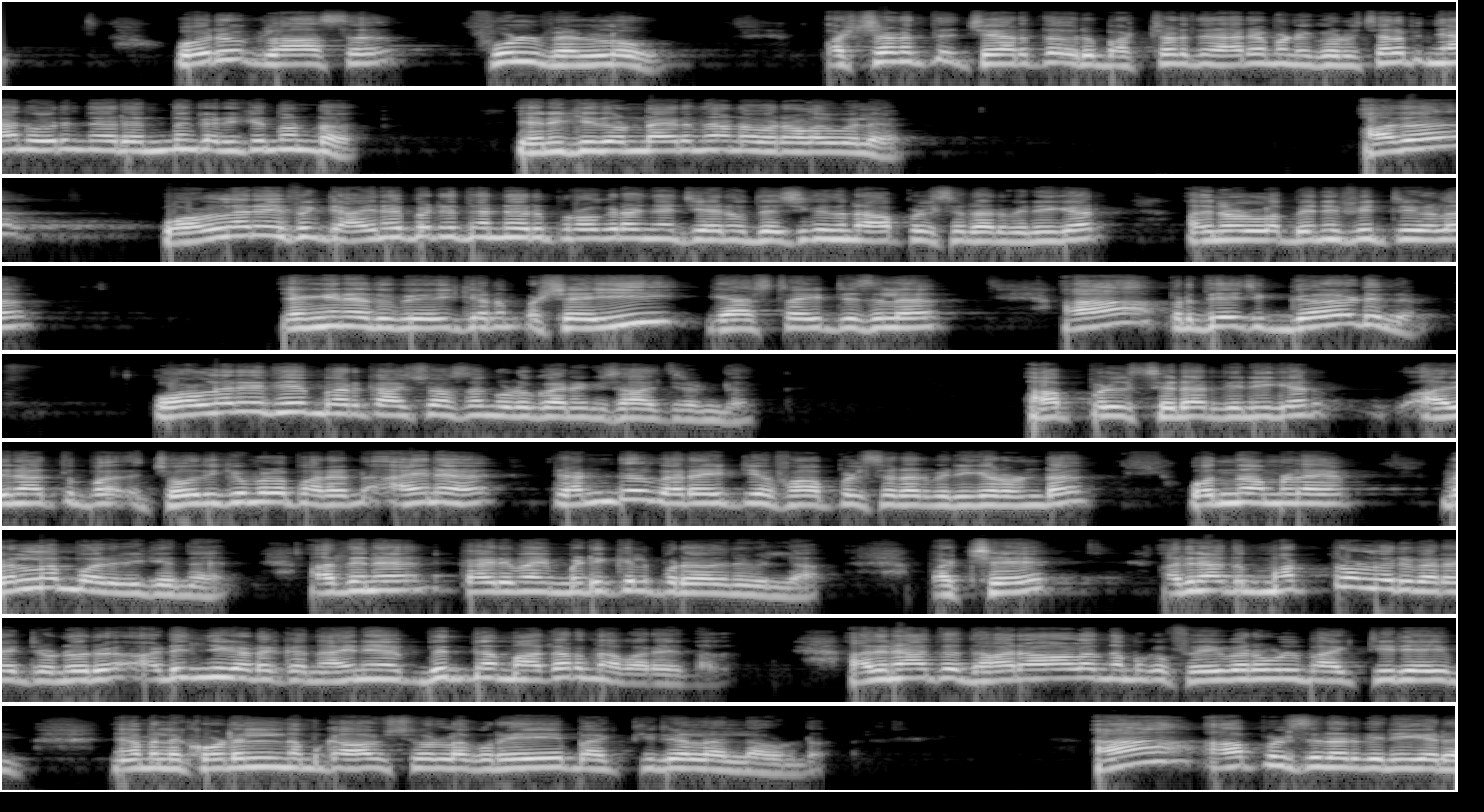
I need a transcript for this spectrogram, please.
ഒരു ഗ്ലാസ് ഫുൾ വെള്ളവും ഭക്ഷണത്തിൽ ചേർത്ത് ഒരു ഭക്ഷണത്തിന് അരമണിക്കൂർ. ചിലപ്പോൾ ഞാൻ ഒരു നേരം എന്നും കഴിക്കുന്നുണ്ട്. എനിക്കിതുണ്ടായിരുന്നതാണ് ഒരളവിൽ അത് വളരെ ഇഫക്റ്റ് അതിനെപ്പറ്റി തന്നെ ഒരു പ്രോഗ്രാം ഞാൻ ചെയ്യാൻ ഉദ്ദേശിക്കുന്നുണ്ട്. ആപ്പിൾ സിഡർ വിനിഗർ അതിനുള്ള ബെനിഫിറ്റുകൾ എങ്ങനെ അത് ഉപയോഗിക്കണം? പക്ഷേ ഈ ഗ്യാസ്ട്രൈറ്റിസിൽ ആ പ്രത്യേകിച്ച് ഗേഡിൽ വളരെയധികം പേർക്ക് ആശ്വാസം കൊടുക്കാൻ എനിക്ക് സാധിച്ചിട്ടുണ്ട്. ആപ്പിൾ സിഡർ വിനിഗർ അതിനകത്ത് ചോദിക്കുമ്പോൾ പറയുന്നത് അതിന് രണ്ട് variety of apple cider vinegar ഉണ്ട്. ഒന്ന് നമ്മുടെ വെള്ളം പോലെ ഇരിക്കുന്നത് അതിന് കാര്യമായി മെഡിക്കൽ പ്രയോജനമില്ല. പക്ഷേ അതിനകത്ത് മറ്റുള്ളൊരു വെറൈറ്റി ഉണ്ട്. ഒരു അടിഞ്ഞു കിടക്കുന്ന അതിന് വിദ്ധ മദർ എന്നാണ് പറയുന്നത്. അതിനകത്ത് ധാരാളം നമുക്ക് ഫേവറബിൾ ബാക്ടീരിയയും ഞാൻ പറഞ്ഞ കുടലിൽ നമുക്ക് ആവശ്യമുള്ള കുറേ ബാക്ടീരിയകളെല്ലാം ഉണ്ട്. ആ ആപ്പിൾ സിഡർ വിനീഗർ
